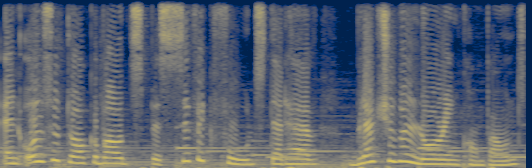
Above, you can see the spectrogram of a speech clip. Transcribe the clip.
and also talk about specific foods that have blood sugar lowering compounds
